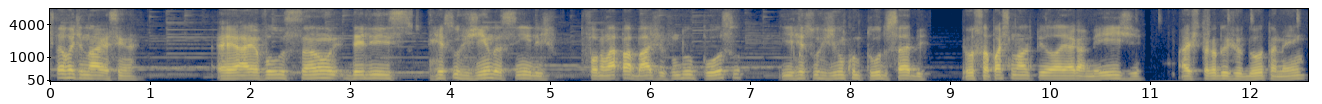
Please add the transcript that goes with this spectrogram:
extraordinário, assim, né? É, a evolução deles ressurgindo, assim, eles foram lá pra baixo, fundo do poço, e ressurgiram com tudo, sabe? Eu sou apaixonado pela era Meiji, a história do judô também.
